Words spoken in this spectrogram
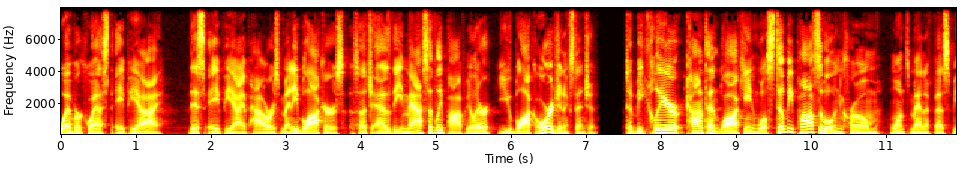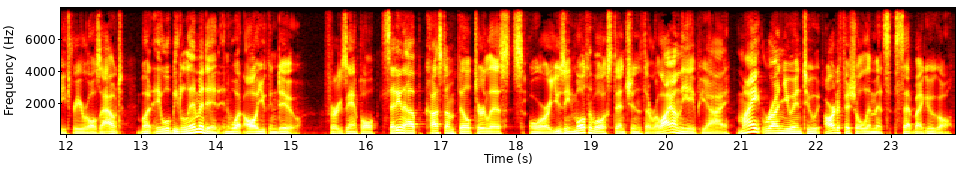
web request API. This API powers many blockers, such as the massively popular uBlock Origin extension. To be clear, content blocking will still be possible in Chrome once Manifest v3 rolls out, but it will be limited in what all you can do. For example, setting up custom filter lists or using multiple extensions that rely on the API might run you into artificial limits set by Google.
